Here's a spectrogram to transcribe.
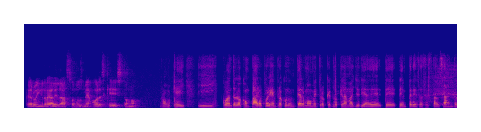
pero en realidad somos mejores que esto, ¿no? Ok, y cuando lo comparo, por ejemplo, con un termómetro, que es lo que la mayoría de, de, empresas está usando,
